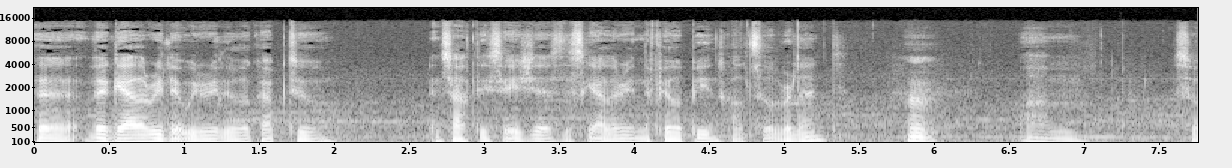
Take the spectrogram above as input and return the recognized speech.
the the gallery that we really look up to in Southeast Asia is this gallery in the Philippines called Silverlens. huh. Um, so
